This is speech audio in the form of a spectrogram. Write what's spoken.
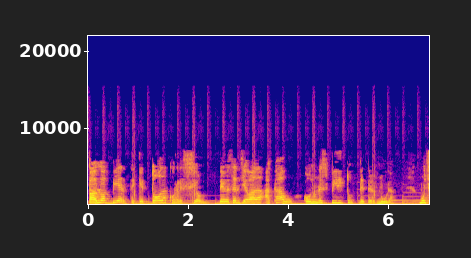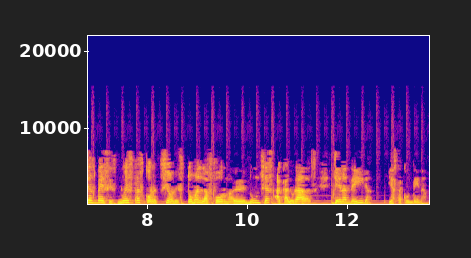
Pablo advierte que toda corrección debe ser llevada a cabo con un espíritu de ternura. Muchas veces nuestras correcciones toman la forma de denuncias acaloradas, llenas de ira y hasta condena.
